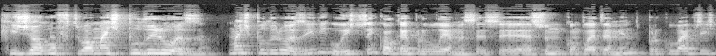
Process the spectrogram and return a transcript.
que joga um futebol mais poderoso. Mais poderoso. E digo isto sem qualquer problema, assumo completamente. Porque o Leipzig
